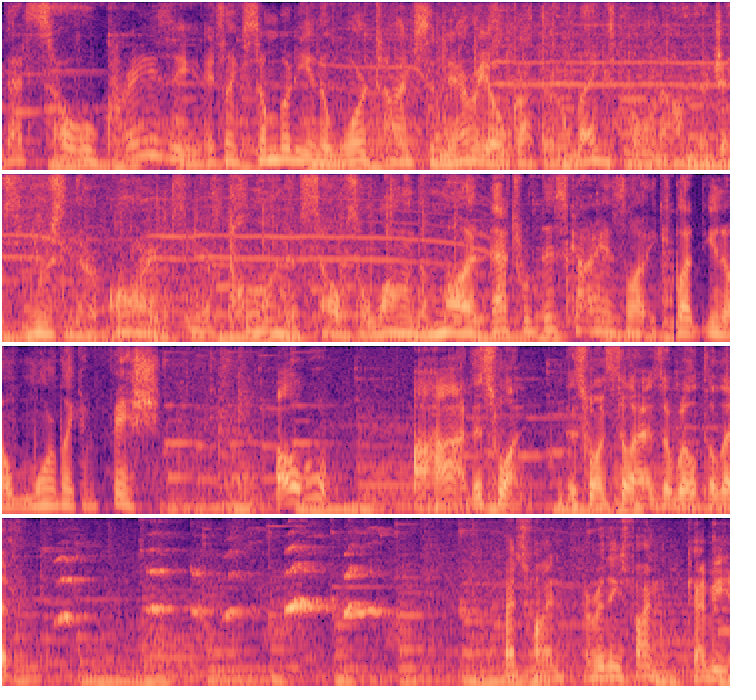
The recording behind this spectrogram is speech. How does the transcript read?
That's so crazy. It's like somebody in a wartime scenario got their legs blown out and they're just using their arms and they're pulling themselves along the mud. That's what this guy is like, but you know, more like a fish. Oh, aha, this one. This one still has a will to live. That's fine. Everything's fine. Can I be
